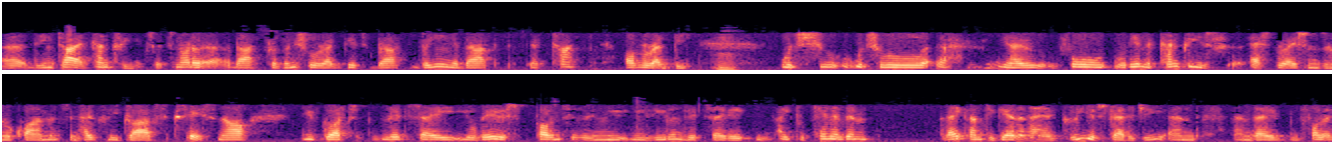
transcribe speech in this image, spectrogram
uh, the entire country. So it's not a, about provincial rugby, it's about bringing about a type of rugby, mm. which which will uh, you know fall within the country's aspirations and requirements, and hopefully drive success. Now, you've got let's say your various provinces in New, New Zealand. Let's say there eight or ten of them. They come together, they agree a strategy, and and they follow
